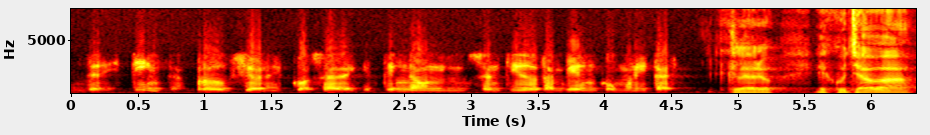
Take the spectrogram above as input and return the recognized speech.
de distintas producciones, cosa de que tenga un sentido también comunitario. Claro, escuchaba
